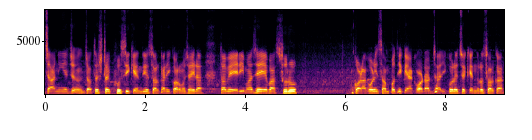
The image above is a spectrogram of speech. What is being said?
যা নিয়ে য- যথেষ্টই খুশি কেন্দ্রীয় সরকারি কর্মচারীরা। তবে এরই মাঝে এবার শুরু কড়াকড়ি সাম্প্রতিক এক অর্ডার জারি করেছে কেন্দ্র সরকার।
